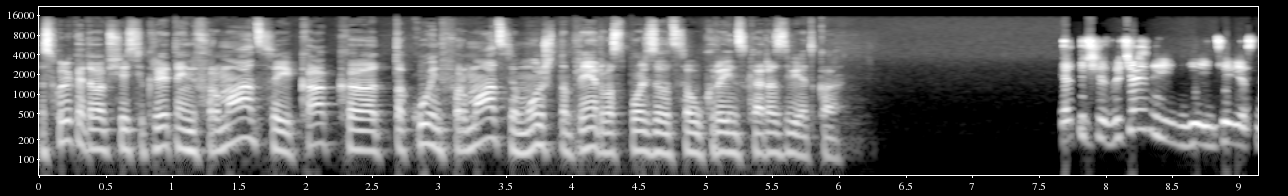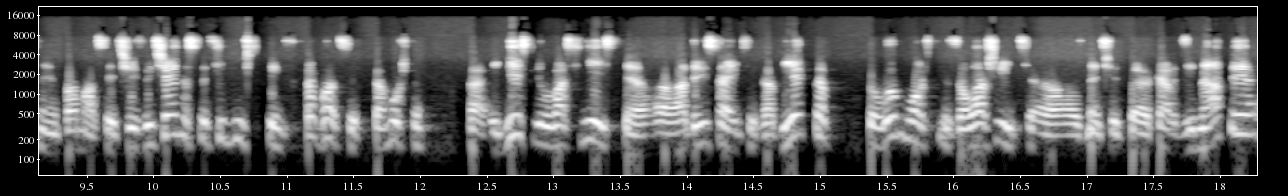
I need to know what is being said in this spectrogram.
насколько это вообще секретная информация и как э, такой информацией может, например, воспользоваться украинская разведка? Это чрезвычайно интересная информация, чрезвычайно стратегическая информация, потому что э, если у вас есть адреса этих объектов, то вы можете заложить значит, координаты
